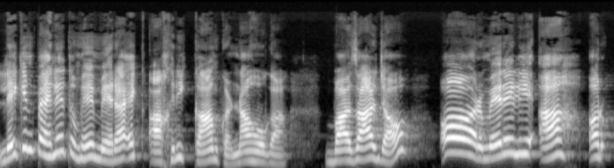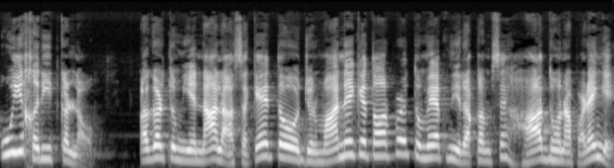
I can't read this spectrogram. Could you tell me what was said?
لیکن پہلے تمہیں میرا ایک آخری کام کرنا ہوگا۔ بازار جاؤ اور میرے لیے آہ اور اوئی خرید کر لاؤ۔ اگر تم یہ نہ لا سکے تو جرمانے کے طور پر تمہیں اپنی رقم سے ہاتھ دھونا پڑیں گے۔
